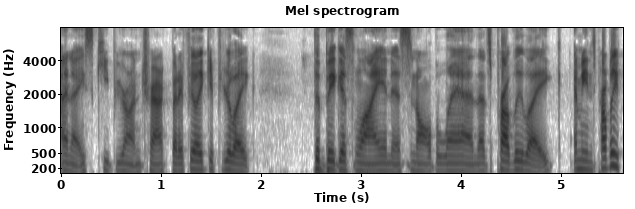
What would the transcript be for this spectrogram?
a nice keep you on track. But I feel like if you're like the biggest lioness in all the land, that's probably like I mean it's probably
